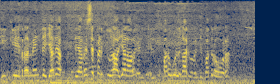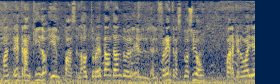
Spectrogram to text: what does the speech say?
y que realmente ya de, haberse perturbado ya el, paro huelgario 24 horas, mantener tranquilo y en paz. Las autoridades están dando el, frente a la situación para que no vaya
